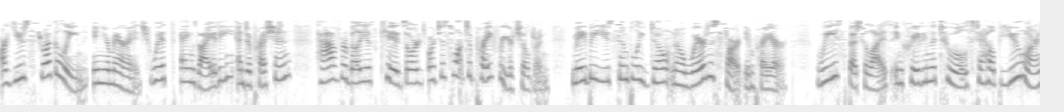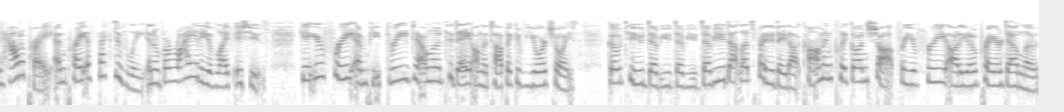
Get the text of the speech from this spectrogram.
Are you struggling in your marriage with anxiety and depression? Have rebellious kids or, or just want to pray for your children? Maybe you simply don't know where to start in prayer. We specialize in creating the tools to help you learn how to pray and pray effectively in a variety of life issues. Get your free MP3 download today on the topic of your choice. Go to www.letspraytoday.com and click on shop for your free audio prayer download.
